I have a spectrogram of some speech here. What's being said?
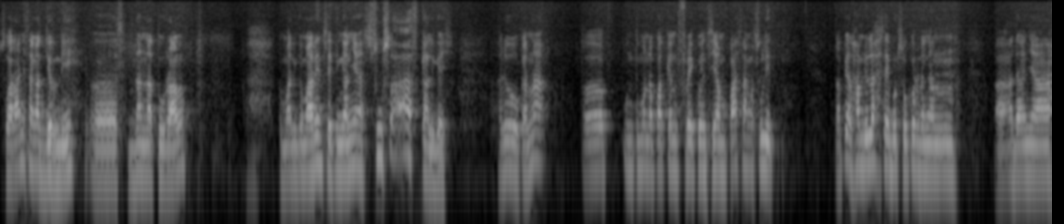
suaranya sangat jernih uh, dan natural kemarin-kemarin settingannya susah sekali guys. Aduh karena uh, untuk mendapatkan frekuensi yang pas sangat sulit. Tapi alhamdulillah saya bersyukur dengan uh, adanya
